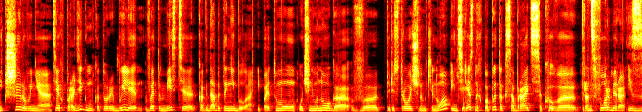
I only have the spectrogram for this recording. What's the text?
микширования тех парадигм, которые были в этом месте когда бы то ни было. И поэтому очень много в перестроечном кино интересных попыток собрать такого трансформера из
